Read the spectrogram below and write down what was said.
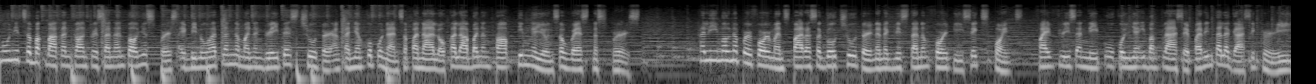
Ngunit sa bakbakan kontra San Antonio Spurs ay binuhat lang naman ng greatest shooter ang kanyang kupunan sa panalo kalaban ng top team ngayon sa West na Spurs. Halimaw na performance para sa GOAT shooter na naglista ng 46 points, 5 threes ang naipukol niya ibang klase pa rin talaga si Curry.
